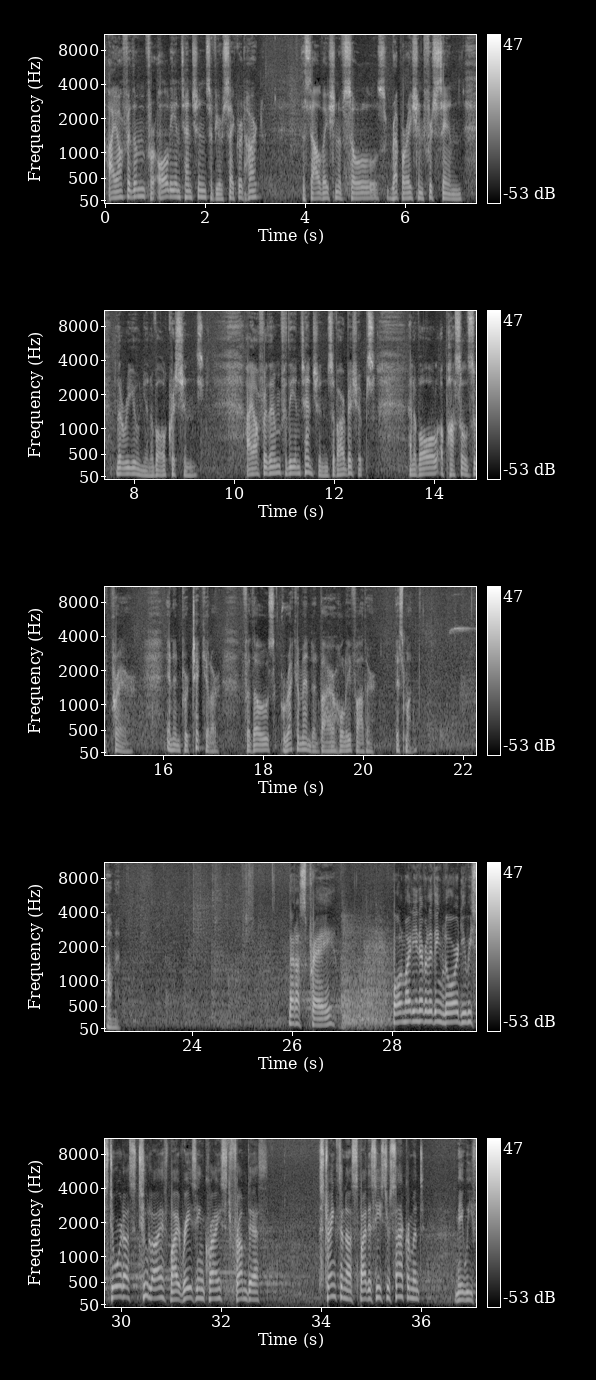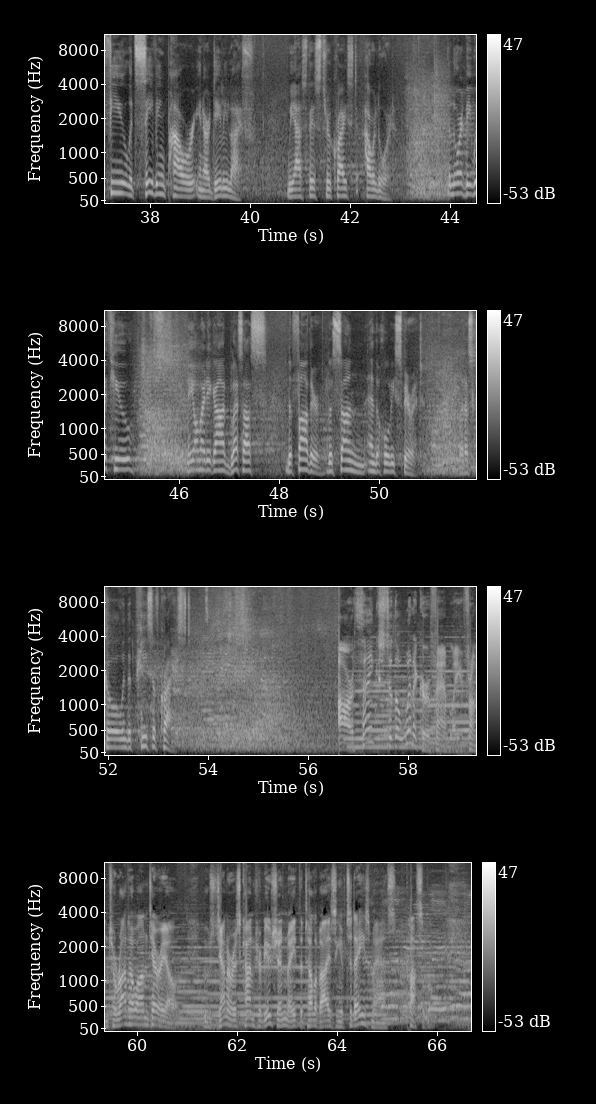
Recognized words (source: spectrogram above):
I offer them for all the intentions of your Sacred Heart, the salvation of souls, reparation for sin, the reunion of all Christians. I offer them for the intentions of our bishops and of all apostles of prayer, and in particular for those recommended by our Holy Father this month. Amen. Let us pray. Almighty and ever living Lord, you restored us to life by raising Christ from death. Strengthen us by this Easter sacrament May we feel its saving power in our daily life. We ask this through Christ our Lord. The Lord be with you. May Almighty God bless us, the Father, the Son, and the Holy Spirit. Let us go in the peace of Christ. Our thanks to the Winokur family from Toronto, Ontario, whose generous contribution made the televising of today's Mass possible.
